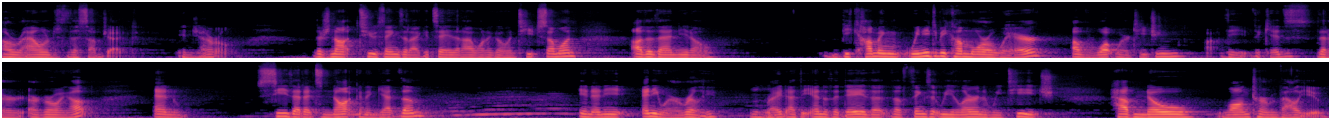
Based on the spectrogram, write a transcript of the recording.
around the subject in general. There's not two things that I could say that I want to go and teach someone other than, you know, becoming, we need to become more aware of what we're teaching the, the kids that are, are growing up and see that it's not going to get them in any anywhere really mm-hmm. right? At the end of the day the, the things that we learn and we teach have no long-term value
